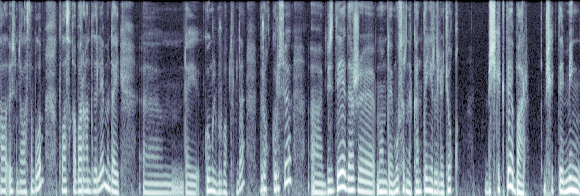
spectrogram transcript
өзүм таластан болом. Таласка барганда деле мындай мындай көңүл бурбап турмун да. Бирок көрсө бизде даже моундай мусорный контейнер деле жок. Бишкекте бар бишкекте миң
